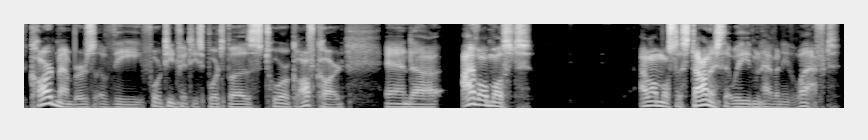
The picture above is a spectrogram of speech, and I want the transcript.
the card members of the 1450 Sports Buzz Tour golf card, and uh, I've almost I'm almost astonished that we even have any left.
